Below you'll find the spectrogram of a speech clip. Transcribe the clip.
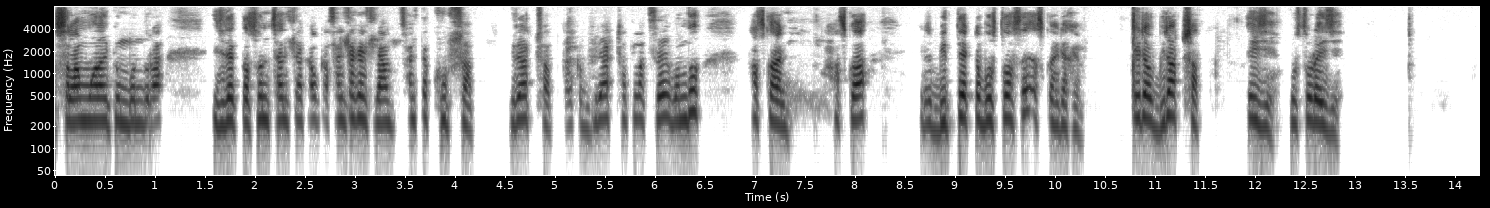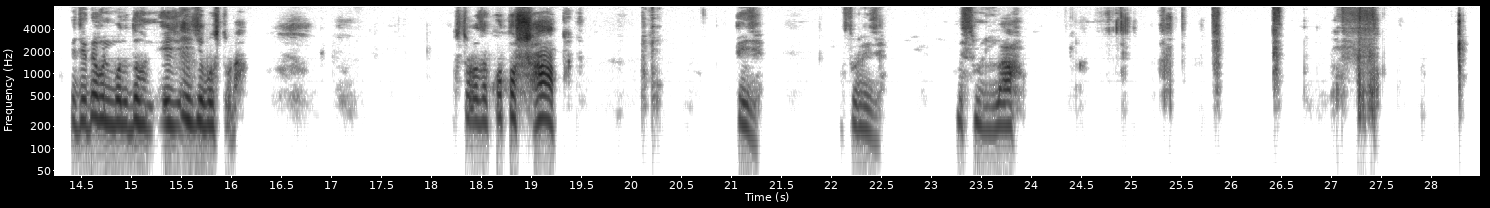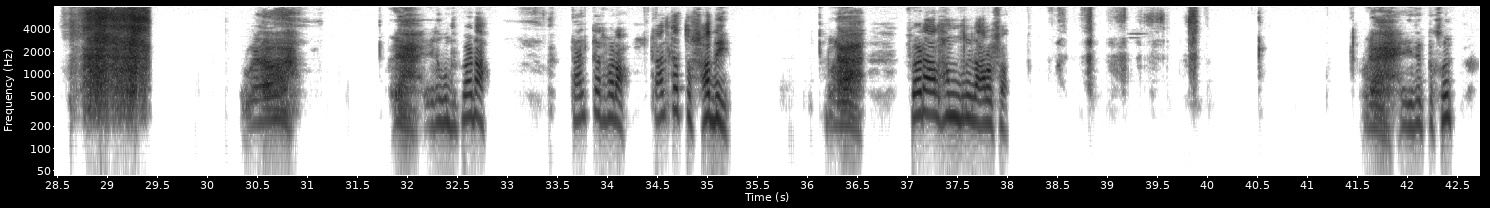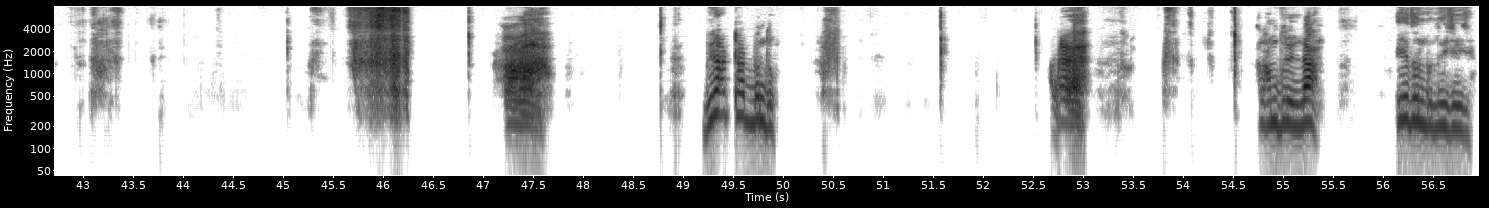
আসসালামু আলাইকুম বন্ধুরা। এই যে দেখতেছেন চালটা কালকা চালটা খাইছিলাম। চালটা খুব স্বাদ, বিরাট স্বাদ, কালকে বিরাট স্বাদ লাগছে। বন্ধু, আজকে আজকে এর ভিত্তে একটা বস্তু আছে, আজকে এটা খাই এটাও বিরাট স্বাদ। এই যে, বস্তুটা এই যে। এই যে দেখুন বন্ধু, দেখুন, এই যে এই যে বস্তুটা। বস্তুটা যে কত স্বাদ। এই যে, বস্তুটা এই যে। বিসমিল্লাহ। এটা বন্ধু পেড়া চালটার পেড়া চালটার তো স্বাদই আহ, পেড়া আলহামদুলিল্লাহ আরও স্বাদ। এই দেখতে শুন আহ, বিরাট স্বাদ বন্ধু। আলহামদুলিল্লাহ। এই ধরুন বন্ধু এই যে।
